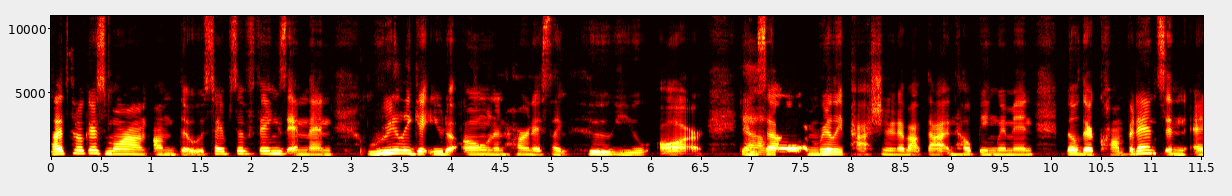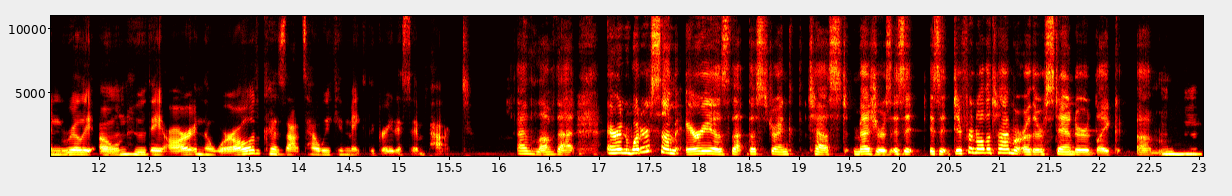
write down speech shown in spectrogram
let's focus more on on those types of things and then really get you to own and harness, like, who you are. yeah. And so I'm really passionate about that and helping women build their confidence and and really own who they are in the world because that's how we can make the greatest impact. I love that. Erin, what are some areas that the strength test measures? Is it is it different all the time, or are there standard, like, um, Mhm.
